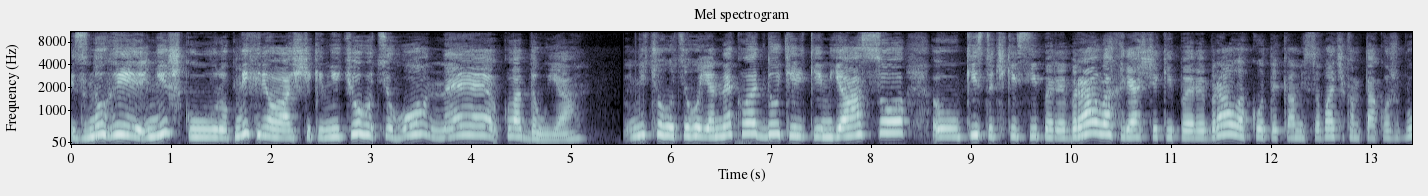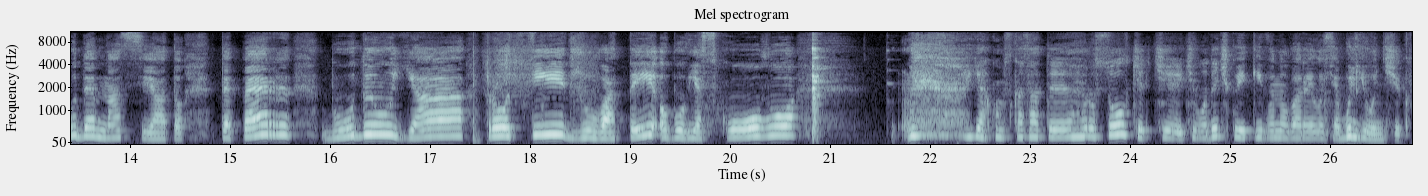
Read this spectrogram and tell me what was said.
З ноги ні шкурок, ні хрящиків, нічого цього не кладу я. Нічого цього я не кладу, тільки м'ясо, кісточки всі перебрала, хрящики перебрала, котикам і собачкам також буде в нас свято. Тепер буду я проціджувати обов'язково, як вам сказати, розсолчик чи, чи водичку, який воно варилося, бульйончик.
